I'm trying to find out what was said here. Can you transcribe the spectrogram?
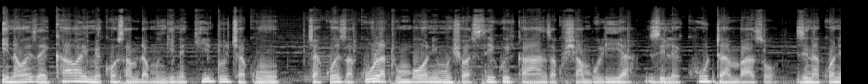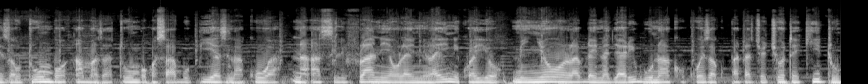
Inaweza ikawa imekosa muda mwingine kitu cha ku cha kuweza kula tumboni, mwisho wa siku ikaanza kushambulia zile kuta ambazo zinakuwa ni za utumbo ama za tumbo, kwa sababu pia zinakuwa na asili fulani ya ulaini laini. Kwa hiyo minyoo labda inajaribu nako kuweza kupata chochote kitu,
